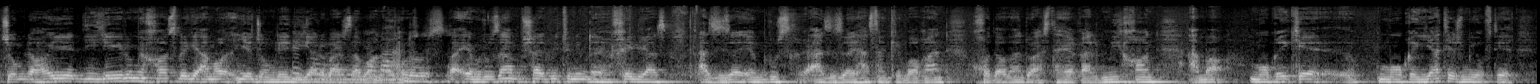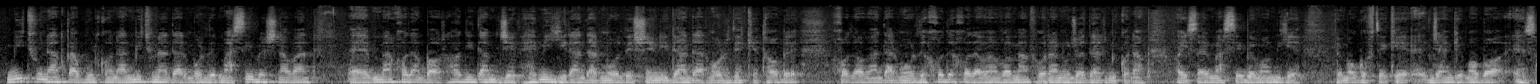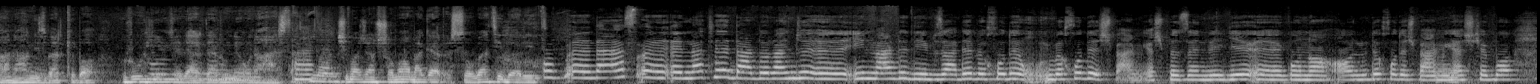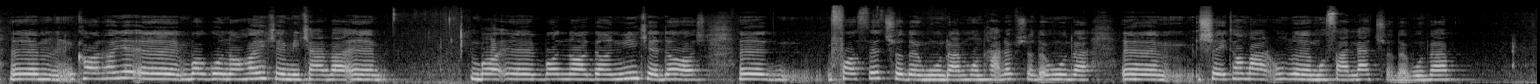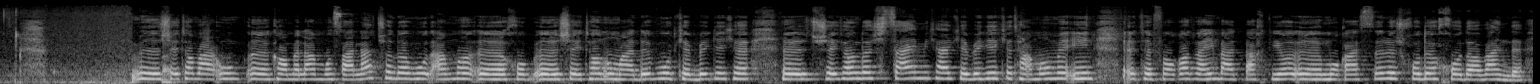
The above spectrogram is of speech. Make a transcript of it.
جمله های دیگه ای رو می‌خواست بگه اما یه جمله دیگر رو بر زبان آورد. و امروز هم شاید می‌تونیم خیلی از عزیزای امروز عزیزایی هستن که واقعا خداوند رو از ته قلب می‌خوان اما موقعی که موقعیتش میفته می‌تونن قبول کنن می‌تونن در مورد مسیح بشنون. من خودم بارها دیدم جبهه می‌گیرن در مورد شنیدن در مورد کتاب خداوند در مورد خود خداوند و من فورا اونجا در می‌کنم. و عیسی مسیح به ما میگه به ما گفته که جنگ ما با انسان ها نیست بلکه با روحیه که در درون اونا هستن. بله. شما جان شما مگر صحبتی دارید. خب در اصل علت درد و رنج این مرد دیو زده به خود به خودش برمیگشت به زندگی گناه آلود خودش برمیگشت که با کارهای با گناهایی که می‌کرد و با, با نادانی که داشت فاسد شده بود و منحرف شده بود و شیطان بر اون مسلط شده بود و. شیطان بر اون کاملا مسلط شده بود اما خب شیطان اومده بود که بگه که شیطان داشت سعی می‌کرد که بگه که تمام این اتفاقات و این بدبختی ها مقصرش خود خداونده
